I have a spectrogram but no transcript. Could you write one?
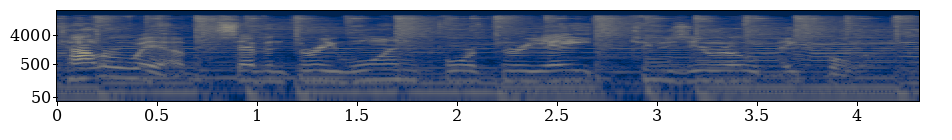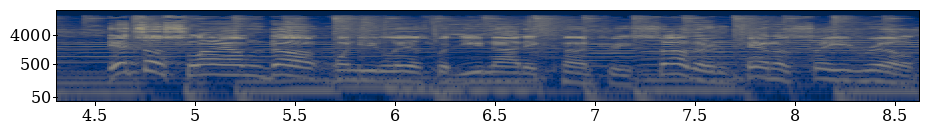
Tyler Webb, 731 438 2084. It's a slam dunk when you list with United Country Southern Tennessee Realty.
